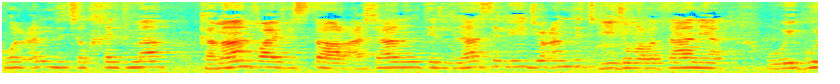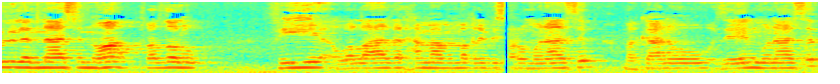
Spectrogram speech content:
يكون عندك الخدمة. كمان five star عشان أنت الناس اللي يجوا عندك يجوا مرة ثانية ويقولوا للناس إنه ها تفضلوا. في والله هذا الحمام المغربي سعره مناسب مكانه زين مناسب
